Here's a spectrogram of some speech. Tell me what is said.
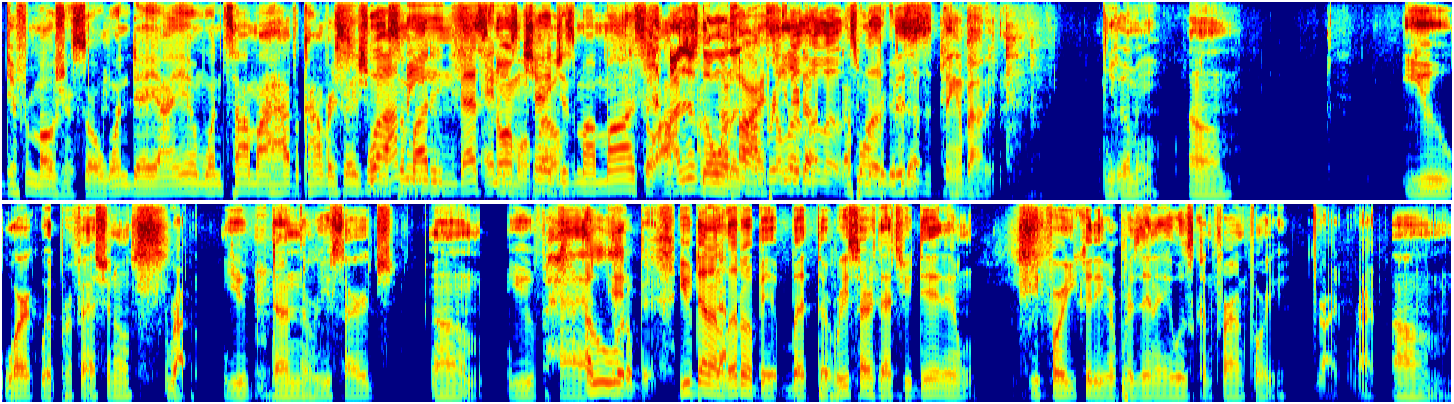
different motions. So one day I am, one time I have a conversation Well, with I somebody, mean, that's and normal, it bro. changes my mind. So I'm, I just don't wanna- why right, so bringing look, it up. look, look, That's why I'm look, bringing this it is up. the thing about it. You feel me? Um, you work with professionals. Right. You've done the research. Um, you've had A little bit. You've done a little bit, but the research that you did, and before you could even present it, it was confirmed for you. Right, right. Um,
